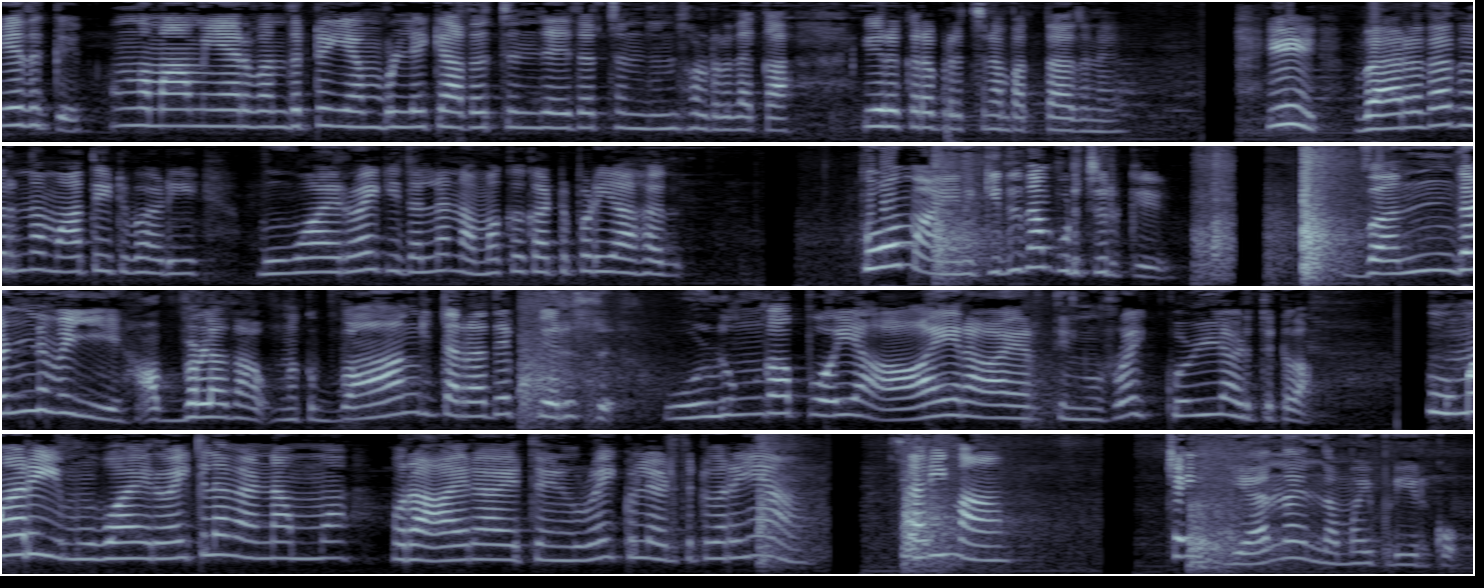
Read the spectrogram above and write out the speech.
எதுக்கு? உங்க மாமியார் வந்துட்டு என் பிள்ளைக்கு அதை செஞ்சு இதை செஞ்சுன்னு சொல்றதக்கா? இருக்கிற பிரச்சனை பத்தாதுன்னு. ஏய் வேற ஏதாவது இருந்தால் மாற்றிட்டு வாடி. மூவாயிரம் ரூபாய்க்கு இதெல்லாம் நமக்கு கட்டுப்படி ஆகாது. போமா எனக்கு இதுதான் பிடிச்சிருக்கு. வந்தன்னு வையே அவ்வளோதான் உனக்கு வாங்கி தராதே பெருசு. ஒழுங்கா போய் ஆயிரம் ஆயிரத்தி ஐநூறுரூவாய்க்குள்ள எடுத்துட்டு வா. குமாரி மூவாயிரம் ரூபாய்க்குள்ள வேணாம்மா. ஒரு ஆயிரம் ஆயிரத்தி ஐநூறுரூவாய்க்குள்ள எடுத்துட்டு வரையா? சரிம்மா. சரி ஏன்னா இந்த அம்மா இப்படி இருக்கும்.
